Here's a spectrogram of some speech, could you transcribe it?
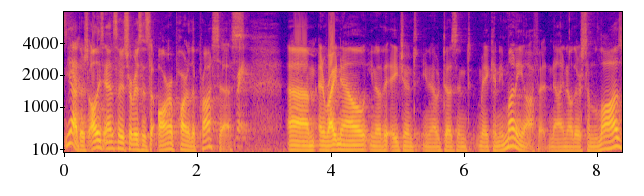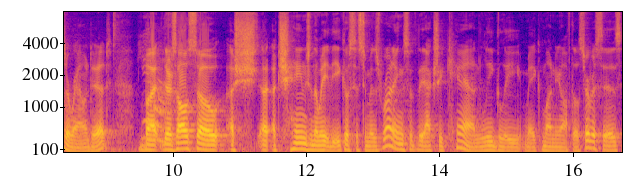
Yeah, yeah, there's all these ancillary services that are a part of the process. Right. Um, and right now, you know, the agent, you know, doesn't make any money off it. Now I know there's some laws around it, but there's also a, sh- a, change in the way the ecosystem is running so that they actually can legally make money off those services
